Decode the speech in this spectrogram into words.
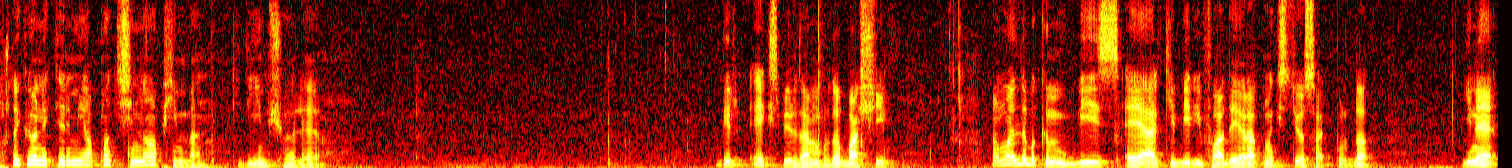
buradaki örneklerimi yapmak için ne yapayım ben? Gideyim şöyle bir x1'den burada başlayayım. Normalde bakın biz eğer ki bir ifade yaratmak istiyorsak burada yine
